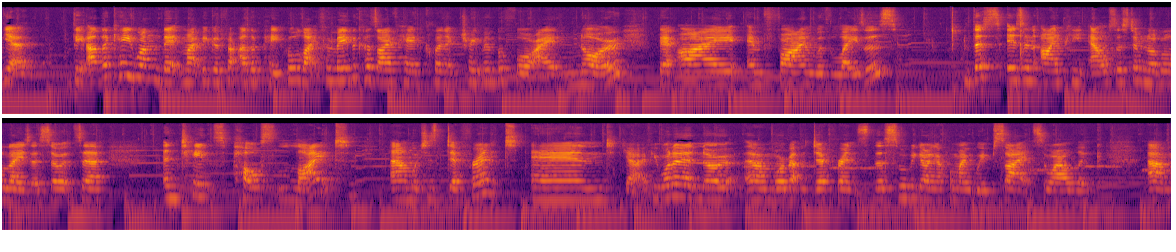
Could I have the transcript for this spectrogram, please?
yeah the other key one that might be good for other people, like for me because I've had clinic treatment before, I know that I am fine with lasers. This is an IPL system, not a laser, so it's a intense pulse light um, which is different and yeah if you want to know um, more about the difference this will be going up on my website so I'll link um,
